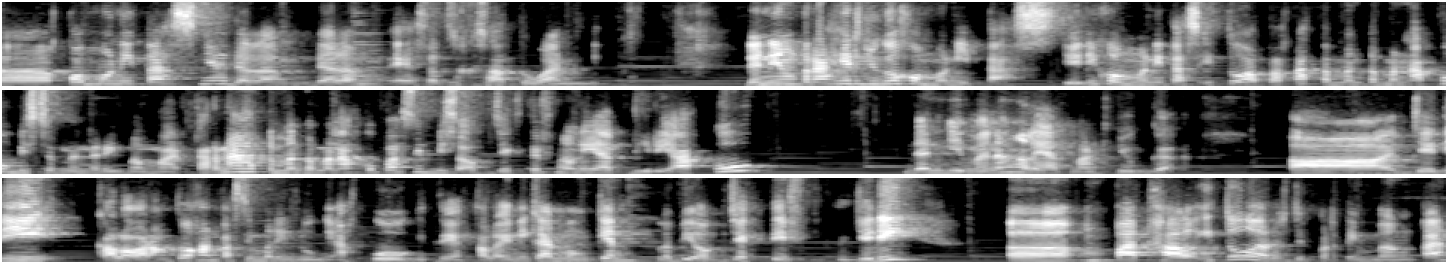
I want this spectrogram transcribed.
uh, komunitasnya dalam dalam ya satu kesatuan gitu. Dan yang terakhir juga komunitas. Jadi komunitas itu apakah teman-teman aku bisa menerima Mark? Karena teman-teman aku pasti bisa objektif melihat diri aku dan gimana ngelihat Mark juga. Uh, jadi kalau orang tua kan pasti melindungi aku gitu ya. Kalau ini kan mungkin lebih objektif gitu. Jadi uh, empat hal itu harus dipertimbangkan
